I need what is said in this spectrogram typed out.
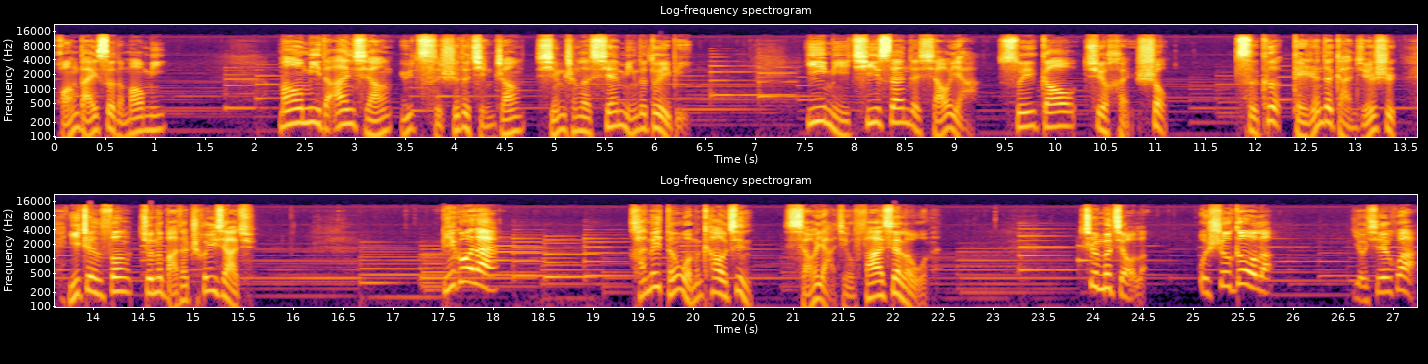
黄白色的猫咪。猫咪的安详与此时的紧张形成了鲜明的对比。一米七三的小雅虽高却很瘦。此刻给人的感觉是，一阵风就能把它吹下去。别过来！还没等我们靠近，小雅就发现了我们。这么久了，我受够了，有些话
